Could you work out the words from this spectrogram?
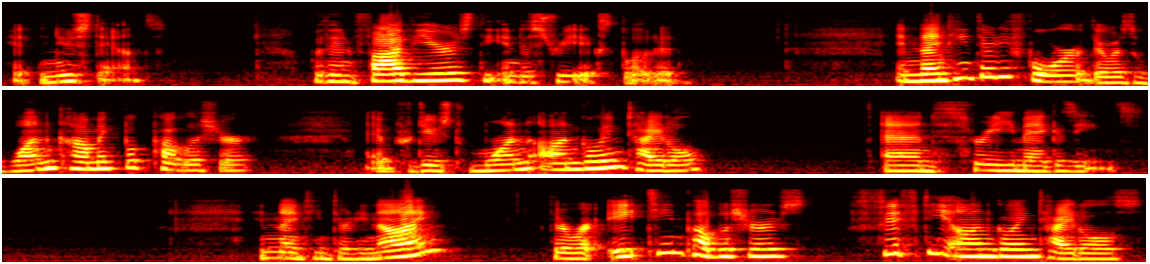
hit the newsstands. Within five years, the industry exploded. In 1934, there was one comic book publisher. It produced one ongoing title and three magazines. In 1939, there were 18 publishers, 50 ongoing titles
